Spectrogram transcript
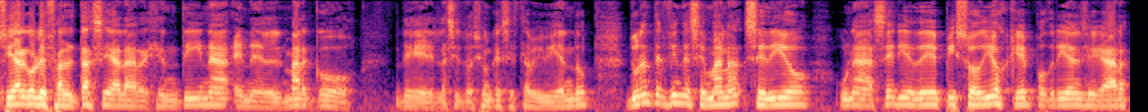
Si algo le faltase a la Argentina en el marco de la situación que se está viviendo. Durante el fin de semana se dio una serie de episodios que podrían llegar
